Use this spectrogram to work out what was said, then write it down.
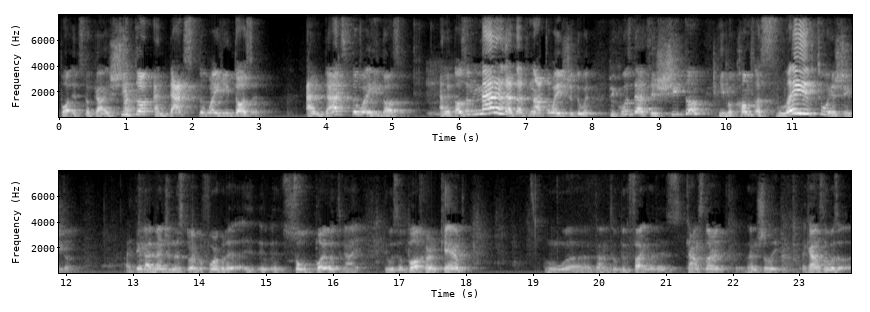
but it's the guy's shita, and that's the way he does it. And that's the way he does it. And it doesn't matter that that's not the way he should do it, because that's his shita, he becomes a slave to his shita. I think I mentioned this story before, but it, it, it's so boiling tonight. There was a bacher in camp who uh, got into a big fight with his counselor. Eventually, the counselor was uh,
